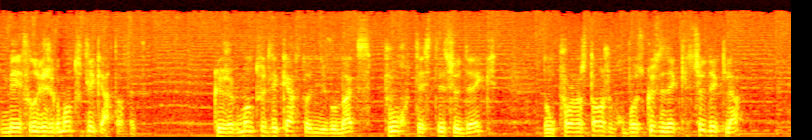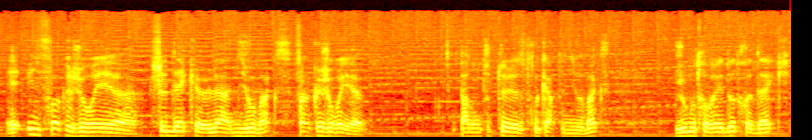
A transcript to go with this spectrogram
Mais il faudrait que commande toutes les cartes en fait que j'augmente toutes les cartes au niveau max pour tester ce deck. Donc pour l'instant je propose que ce deck, ce deck là. Et une fois que j'aurai euh, ce deck là niveau max, enfin que j'aurai euh, pardon toutes les autres cartes au niveau max, je vous montrerai d'autres decks.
